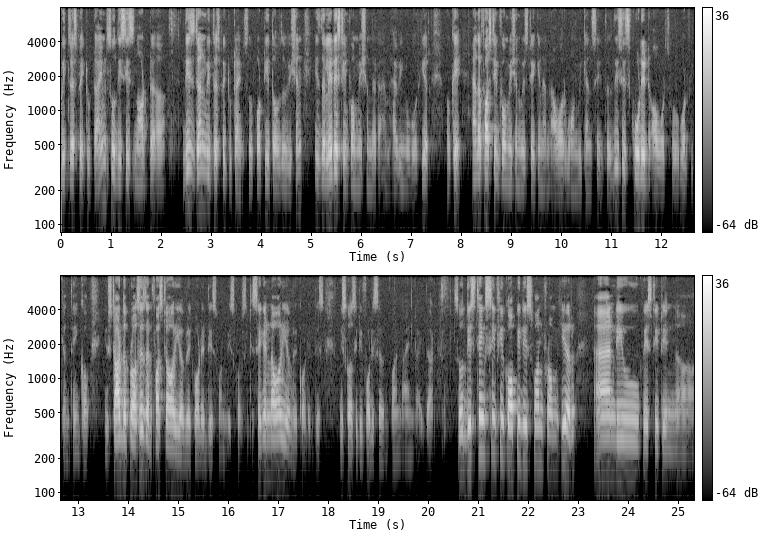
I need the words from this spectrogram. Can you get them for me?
with respect to time. So, this is not this is done with respect to time. So, 40th observation is the latest information that I am having over here okay. and the first information was taken an hour 1 we can say. So, this is coded hours. So, what we can think of you start the process and first hour you have recorded this one viscosity, second hour you have recorded this viscosity 47.9 like that. So, these things if you copy this one from here and you paste it in uh,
